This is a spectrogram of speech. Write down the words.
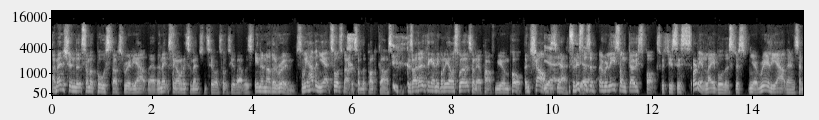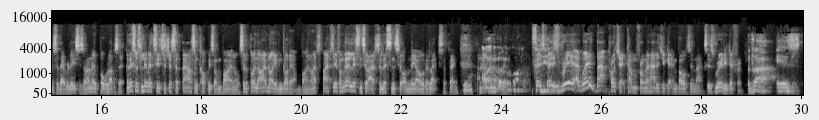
I mentioned that some of Paul's stuff's really out there. The next thing I wanted to mention to, I'll talk to you about was In Another Room. So we haven't yet talked about this on the podcast because I don't think anybody else works on it apart from you and Paul. And Charles, yeah. yeah. So this yeah. was a, a, release on Ghostbox, which is this brilliant label that's just, you know, really out there in terms of their releases. And I know Paul loves it. But this was limited to just a thousand copies on vinyl. To the point that I've not even got it on vinyl. I have to, I have to, if I'm going to listen to it, I have to listen to it on the old Alexa thing. Yeah. Um, I haven't got it on vinyl. So it's, it's really, where did that project come from and how did you get involved in that? Because it's really different. That is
